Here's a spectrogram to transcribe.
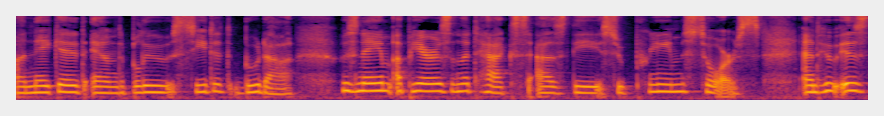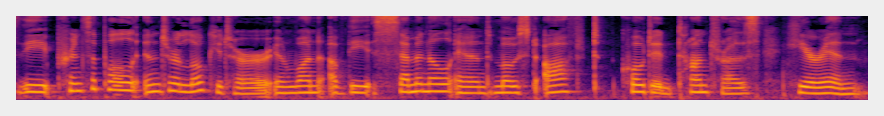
a naked and blue seated Buddha, whose name appears in the text as the Supreme Source, and who is the principal interlocutor in one of the seminal and most oft quoted tantras herein.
